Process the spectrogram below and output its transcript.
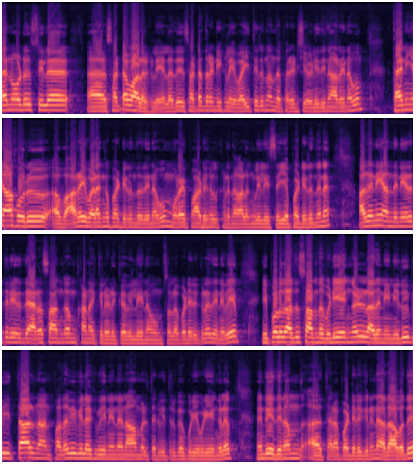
தன்னோடு சில சட்டவாளர்களை அல்லது சட்டத்திரணிகளை வைத்திருந்து அந்த பரீட்சை எழுதினார் எனவும் தனியாக ஒரு அறை வழங்கப்பட்டிருந்தது எனவும் முறைப்பாடுகள் கடந்த காலங்களிலே செய்யப்பட்டிருந்தன. அதனை அந்த நேரத்தில் இருந்த அரசாங்கம் கணக்கில் எடுக்கவில்லை எனவும் சொல்லப்பட்டிருக்கிறது. எனவே இப்பொழுது அது சார்ந்த விடயங்கள் அதனை நிரூபித்தால் நான் பதவி விலகுவேன் என நாமல் தெரிவித்திருக்கக்கூடிய விடயங்களும் இன்றைய தினம் தரப்பட்டிருக்கின்றன. அதாவது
